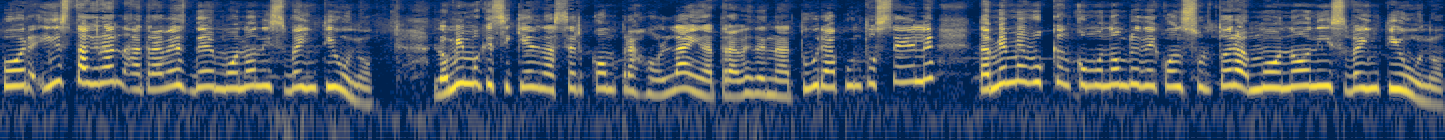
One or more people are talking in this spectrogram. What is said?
por Instagram a través de Mononis21. Lo mismo que si quieren hacer compras online a través de natura.cl, también me buscan como nombre de consultora Mononis21.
